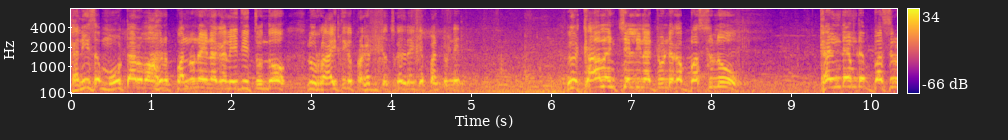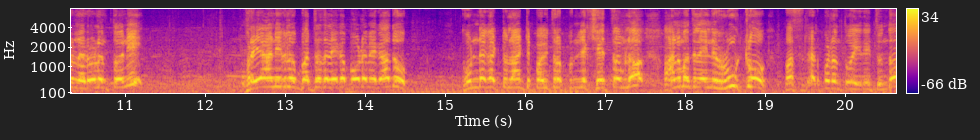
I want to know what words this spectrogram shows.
కనీసం మోటార్ వాహన పన్నునైనా కానీ ఏది ఇస్తుందో నువ్వు రాయితీగా ప్రకటించవచ్చు కదా నేను చెప్పంటున్నాను కాలం చెల్లినటువంటి ఒక బస్సులు కండెమ్డ్ బస్సులు నడవడంతో ప్రయాణికులు భద్రత లేకపోవడమే కాదు కొండగట్టు లాంటి పవిత్ర పుణ్యక్షేత్రంలో అనుమతి లేని రూట్లో బస్సు నడపడంతో ఏదైతుందో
